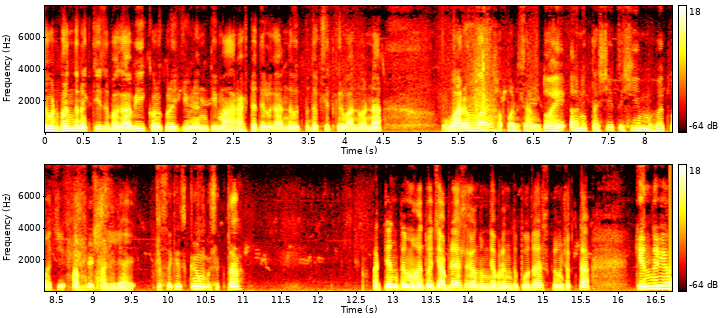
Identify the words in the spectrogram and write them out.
शेवटपर्यंत नक्कीच बघावी. कळकळीची विनंती महाराष्ट्रातील कांदा उत्पादक शेतकरी बांधवांना. वारंवार आपण सांगतो आहे. आणि तशीच ही महत्त्वाची अपडेट आलेली आहे. जसं की स्क्रीन बघू शकता? अत्यंत महत्त्वाची अपडेट असल्यानं तुमच्यापर्यंत पोहोचायला करू शकता. केंद्रीय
